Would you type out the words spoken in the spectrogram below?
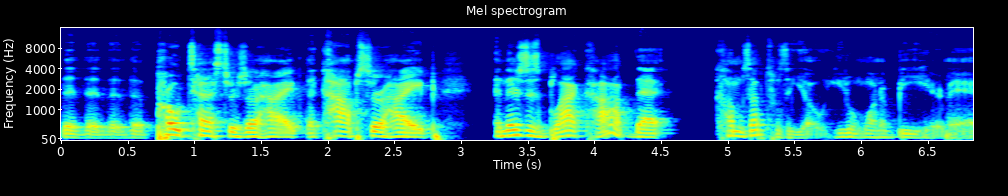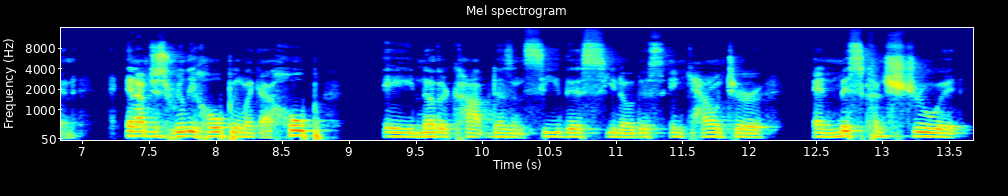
the the the the protesters are hype, the cops are hype, and there's this black cop that comes up to us like, "Yo, you don't want to be here, man." And I'm just really hoping, like, I hope another cop doesn't see this, you know, this encounter and misconstrue it,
